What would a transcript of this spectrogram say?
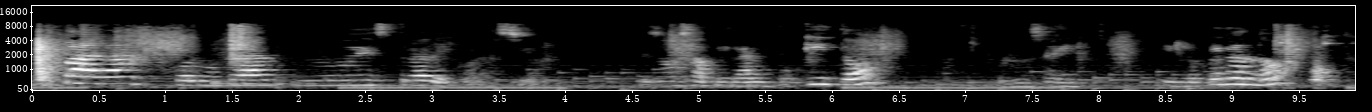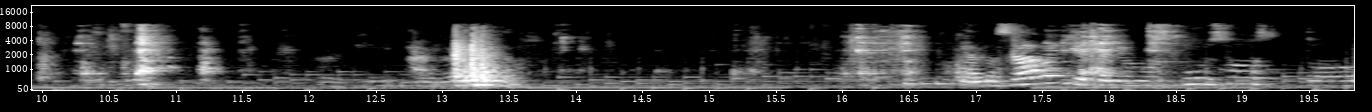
para colocar nuestra decoración. Les vamos a pegar un poquito. Vamos a ir, irlo pegando. Saben que tenemos cursos todo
